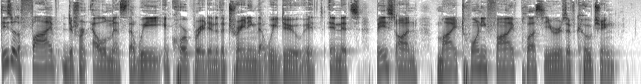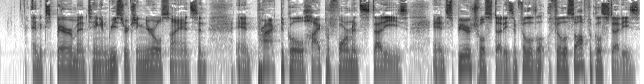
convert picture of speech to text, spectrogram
these are the five different elements that we incorporate into the training that we do. It and it's based on my 25 plus years of coaching and experimenting and researching neuroscience and and practical high performance studies and spiritual studies and philo- philosophical studies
